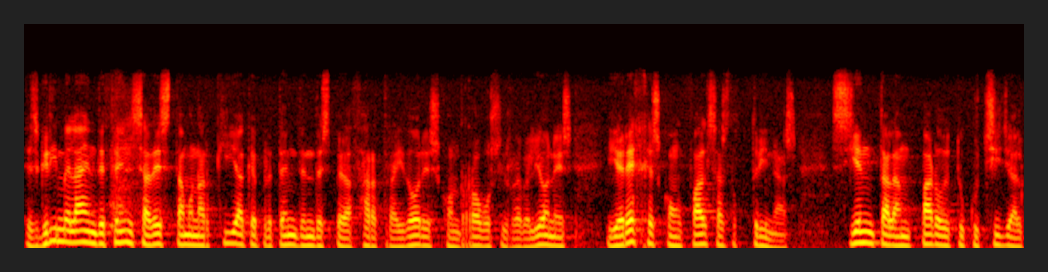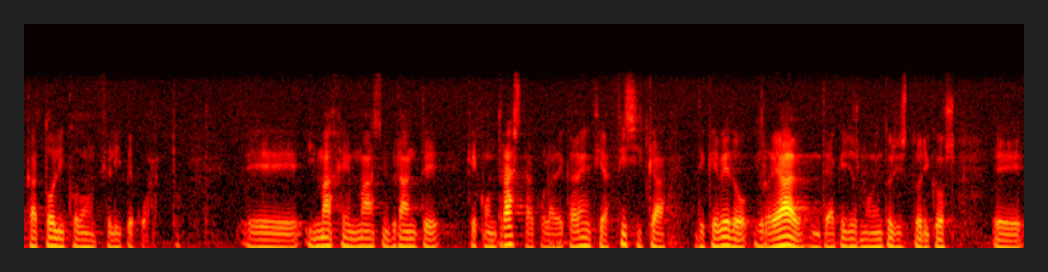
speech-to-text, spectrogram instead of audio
esgrímela en defensa de esta monarquía que pretenden despedazar traidores con robos y rebeliones y herejes con falsas doctrinas. Sienta el amparo de tu cuchilla al católico don Felipe IV. Eh, imagen más vibrante que contrasta con la decadencia física de Quevedo y real de aquellos momentos históricos, eh,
